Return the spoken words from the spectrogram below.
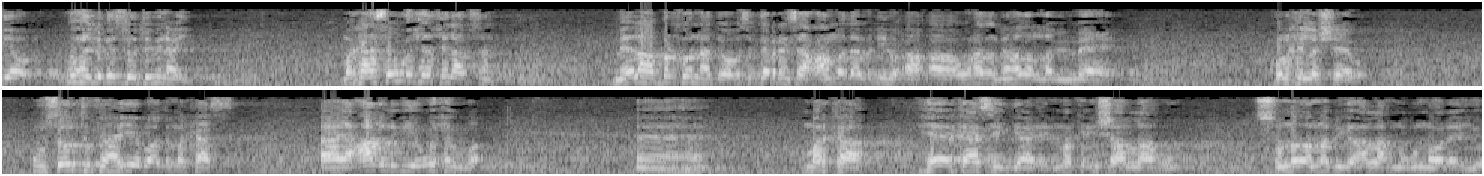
iyo wixii laga soo tabinayay markaase wixii khilaafsan. Meelaha barhkoodna hadde waaba iska garanaysaa caamada ama dhihi war hadalkan hadal nabi ma ahe. La sheego. Uu soo tufahaye baade markaas caqligi iyo wixiguba marka heerkaasay gaadheen. Marka insha allahu sunnada nabiga allah nagu nooleeyo.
